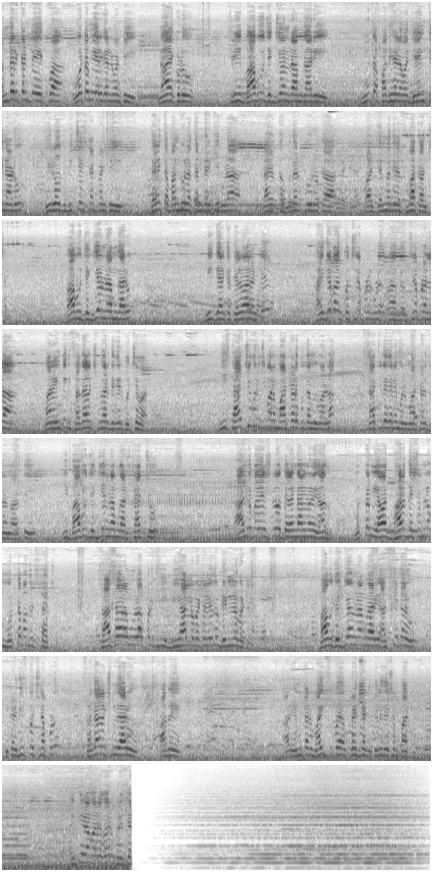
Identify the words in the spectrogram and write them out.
అందరికంటే ఎక్కువ ఓటమి ఎరగినటువంటి నాయకుడు శ్రీ బాబు జగ్జీవన్ రామ్ గారి నూట పదిహేడవ జయంతి నాడు ఈరోజు విచ్చేసినటువంటి దళిత బంధువులకందరికీ కూడా నా యొక్క హృదయపూర్వక వాళ్ళ జన్మదిన శుభాకాంక్షలు. బాబు జగ్జీవన్ రామ్ గారు మీకు గనక తెలవాలంటే హైదరాబాద్కి వచ్చినప్పుడు కూడా వచ్చినప్పుడల్లా మన ఇంటికి సదాలక్ష్మి గారి దగ్గరికి వచ్చేవారు. ఈ స్టాచ్యూ గురించి మనం మాట్లాడుకుందాం ఇవాళ. స్టాచ్యూ దగ్గరనే మనం మాట్లాడుతున్నాం కాబట్టి ఈ బాబు జగ్జీవన్ రామ్ గారి స్టాచ్యూ ఆంధ్రప్రదేశ్లో తెలంగాణలోనే కాదు మొత్తం యావత్ భారతదేశంలో మొట్టమొదటి స్టాచ్యూ. సాసారం కూడా అప్పటికి బీహార్లో పెట్టలేదు ఢిల్లీలో పెట్టలేదు. బాబు జగ్జీవన్ రామ్ గారి అస్థికలు ఇక్కడ తీసుకొచ్చినప్పుడు సదాలక్ష్మి గారు ఆమె ఏమంటారు vice president Telugu Desam party. NT Rama Rao గారు ప్రెసిడెంట్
